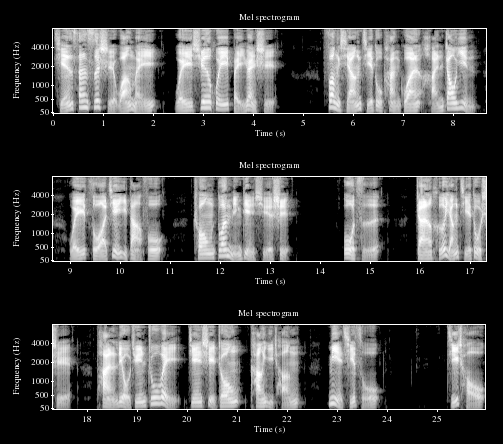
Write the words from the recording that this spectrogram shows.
前三司使王梅为宣徽北院使，凤翔节度判官韩昭胤为左谏议大夫。充端明殿学士，戊子，斩河阳节度使，判六军诸卫兼侍中康义成，灭其族。己丑，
